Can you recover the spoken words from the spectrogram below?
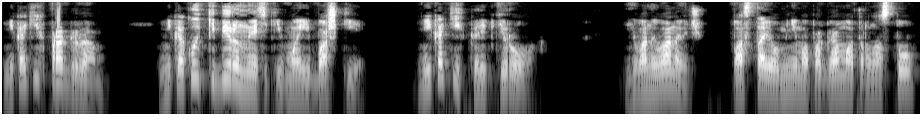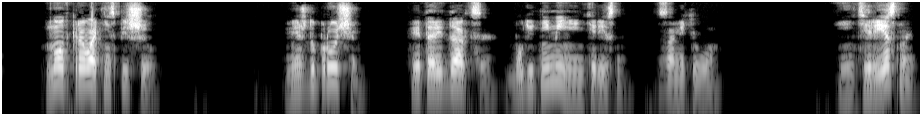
никаких программ, никакой кибернетики в моей башке, никаких корректировок. Иван Иванович поставил мнемопрограмматор на стол, но открывать не спешил. Между прочим, эта редакция будет не менее интересной, заметил он. Интересной?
